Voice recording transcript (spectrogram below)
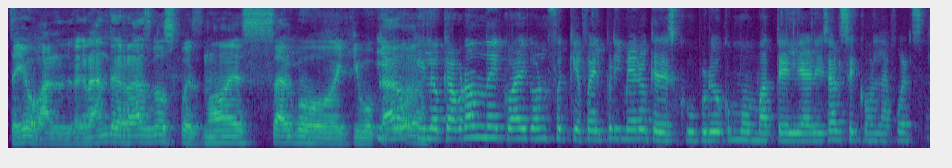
te digo, al grandes rasgos, pues no es algo Y equivocado. lo, y lo cabrón de Qui-Gon fue que fue el primero que descubrió cómo materializarse con la fuerza.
